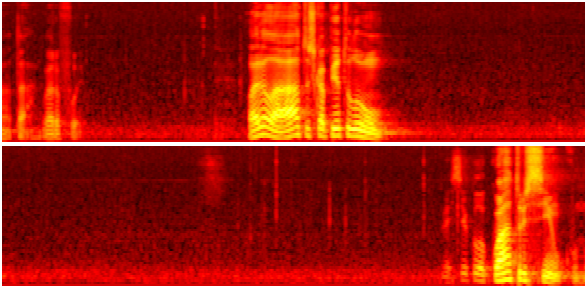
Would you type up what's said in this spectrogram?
Ah, tá, agora foi. Olha lá, Atos capítulo 1. Versículo 4 e 5.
